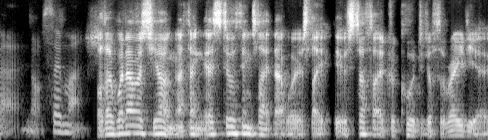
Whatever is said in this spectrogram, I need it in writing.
but not so much. Although when I was young, I think there's still things like that where it's like it was stuff that I'd recorded off the radio.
